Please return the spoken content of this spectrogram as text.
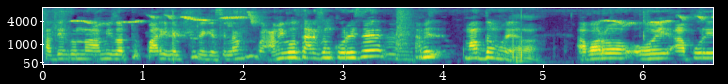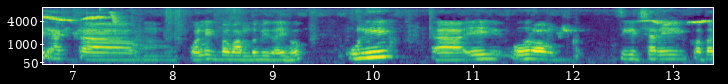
সাদিয়ার জন্য আমি যতটুকু পারি হেল্প করে গেছিলাম আমি বলতে আরেকজন করেছে আমি মাধ্যম হয়ে। আবারও ওই আপুরই এক কলিগ বা বান্ধবী যাই হোক উনি এই ওর চিকিৎসার এই কথা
